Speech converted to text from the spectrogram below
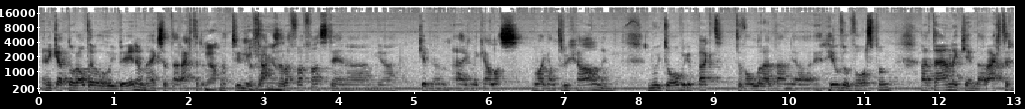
En ik had nog altijd wel goede benen, maar ik zat daarachter ja, natuurlijk zelf wat vast. En uh, ja, ik heb dan eigenlijk alles wat gaan terughalen en nooit overgepakt. De volder had dan ja, heel veel voorsprong uiteindelijk. En daarachter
